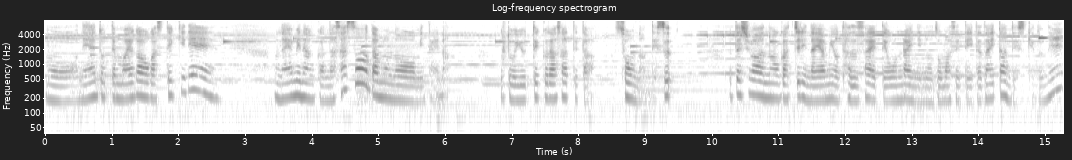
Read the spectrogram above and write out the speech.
もうねとっても笑顔が素敵で悩みなんかなさそうだものみたいなことを言ってくださってたそうなんです。私はあのがっちり悩みを携えてオンラインに臨ませていただいたんですけどね。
